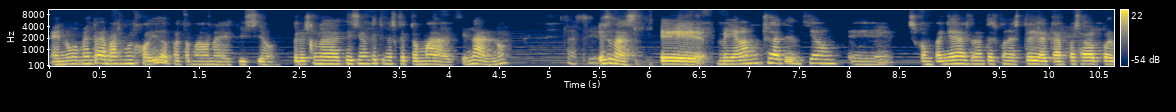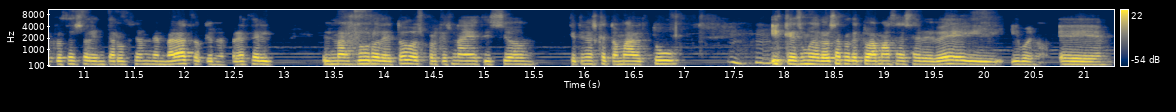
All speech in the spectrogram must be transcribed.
En un momento además muy jodido para tomar una decisión, pero es una decisión que tienes que tomar al final, ¿no? Es. más, eh, me llama mucho la atención eh, mis compañeras de Antes con Estrella que han pasado por el proceso de interrupción de embarazo, que me parece el, más duro de todos porque es una decisión que tienes que tomar tú y que es muy dolorosa porque tú amas a ese bebé y, bueno, eh,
